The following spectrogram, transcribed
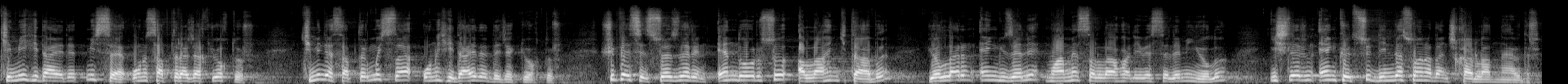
kimi hidayet etmişse onu saptıracak yoktur. Kimi de saptırmışsa onu hidayet edecek yoktur. Şüphesiz sözlerin en doğrusu Allah'ın kitabı, yolların en güzeli Muhammed sallallahu aleyhi ve sellemin yolu, işlerin en kötüsü dinde sonradan çıkarılanlardır.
